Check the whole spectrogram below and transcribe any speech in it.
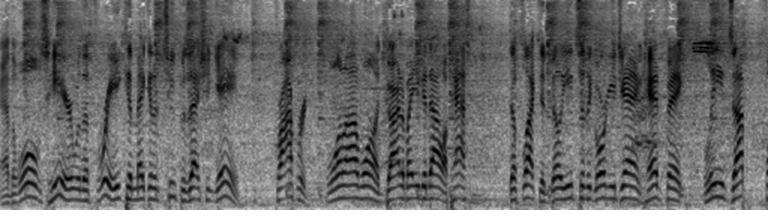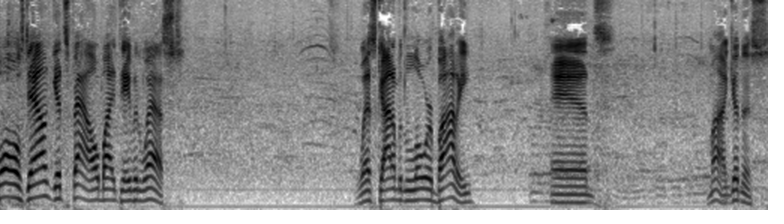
And the Wolves here with a three can make it a two possession game. Crawford one on one, guarded by Iguodala. Pass deflected. Bjelica to Gorgui Dieng. Head fake. Leads up, falls down, gets fouled by David West. West got him with the lower body. And my goodness.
